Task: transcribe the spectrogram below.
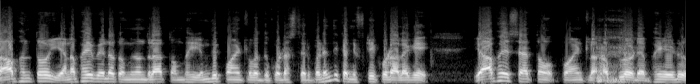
లాభంతో ఎనభై వేల తొమ్మిది వందల తొంభై ఎనిమిది పాయింట్ల వద్ద కూడా స్థిరపడింది. ఇక నిఫ్టీ కూడా అలాగే యాభై శాతం పాయింట్ల అప్లో డెబ్బై ఏడు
